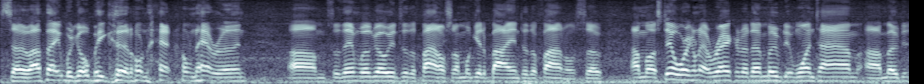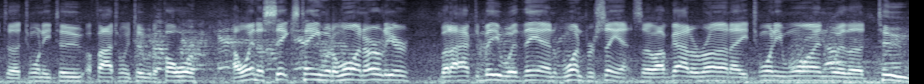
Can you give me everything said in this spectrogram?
so I think we're gonna be good on that on that run. Um, so then we'll go into the finals. So I'm gonna get a buy into the finals. So I'm uh, still working on that record. I done moved it one time. I moved it to a 22, a 522 with a four. I went a 16 with a one earlier, but I have to be within one percent. So I've got to run a 21 with a two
